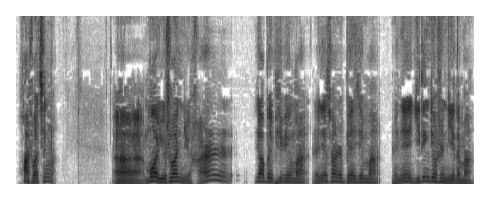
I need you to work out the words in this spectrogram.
话说清了。呃，墨鱼说女孩要被批评吗？人家算是变心吗？人家一定就是你的吗？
